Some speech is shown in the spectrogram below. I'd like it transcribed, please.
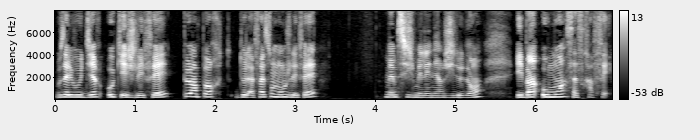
vous allez vous dire, ok, je l'ai fait, peu importe de la façon dont je l'ai fait, même si je mets l'énergie dedans, et eh ben au moins ça sera fait.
